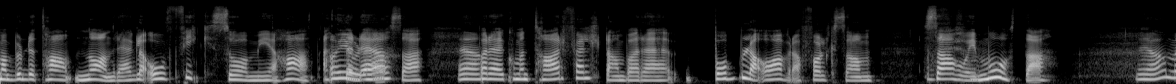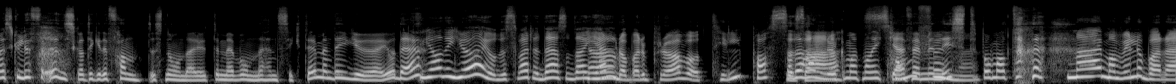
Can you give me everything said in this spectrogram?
Man burde ta noen regler. Og hun fikk så mye hat etter det det? også. Ja. Bare kommentarfeltene bare bobla over av folk som sa hun imot, da. ja, men jeg skulle ønske at ikke det fantes noen der ute med vonde hensikter, men det gjør jo det. Ja, det gjør jo dessverre det, så da Ja. gjelder det å bare prøve å tilpasse seg samfunnet. Og det handler jo ikke om at man ikke er feminist, på en måte. Nei, man vil jo bare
